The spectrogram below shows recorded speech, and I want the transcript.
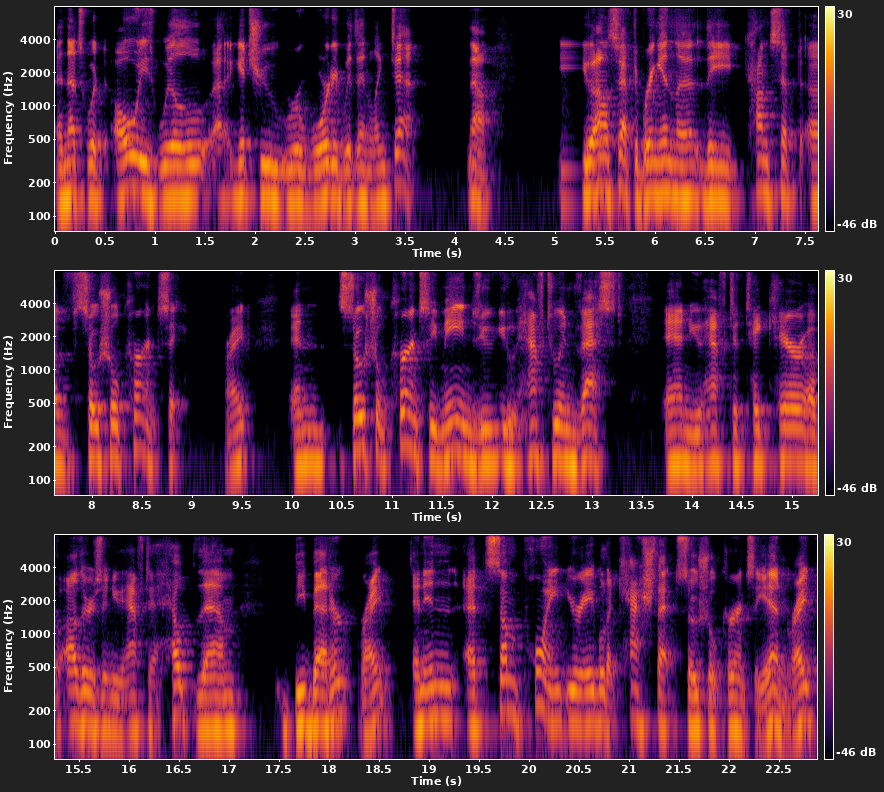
and that's what always will uh, get you rewarded within LinkedIn. Now, you also have to bring in the the concept of social currency, right? And social currency means you you have to invest and you have to take care of others and you have to help them be better right? And in at some point you're able to cash that social currency in right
